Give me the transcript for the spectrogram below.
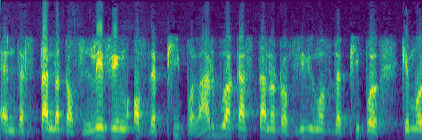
and the standard of living of the people. Ha re standard of living of the people ke mo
